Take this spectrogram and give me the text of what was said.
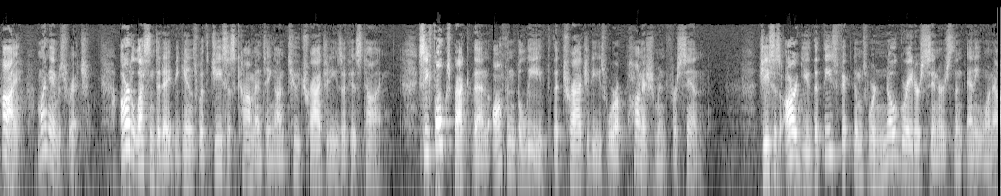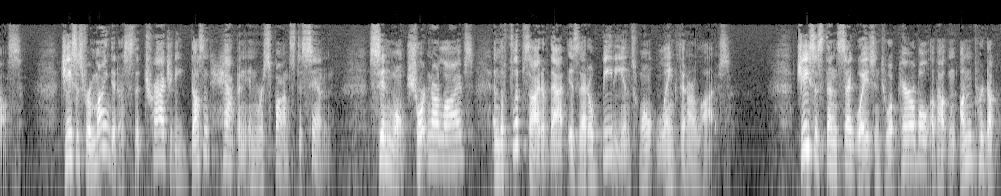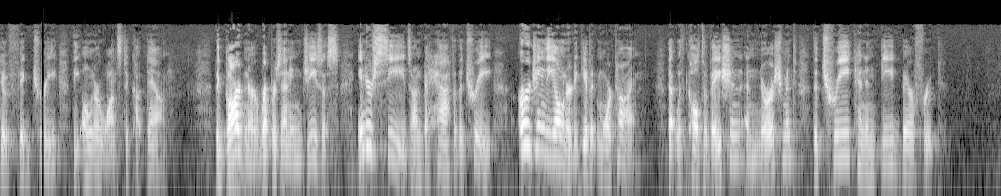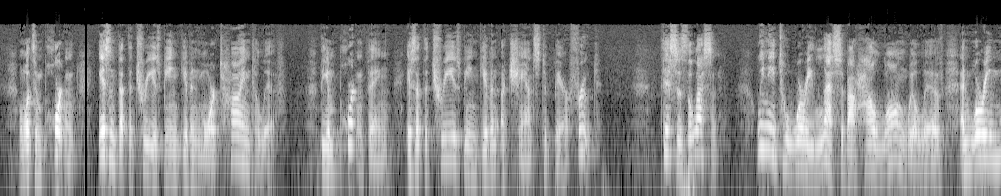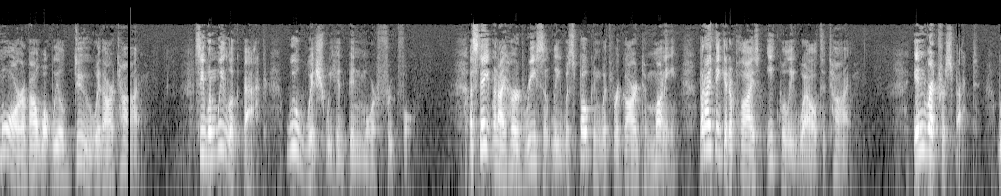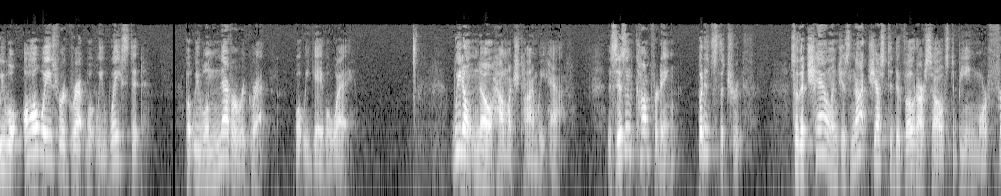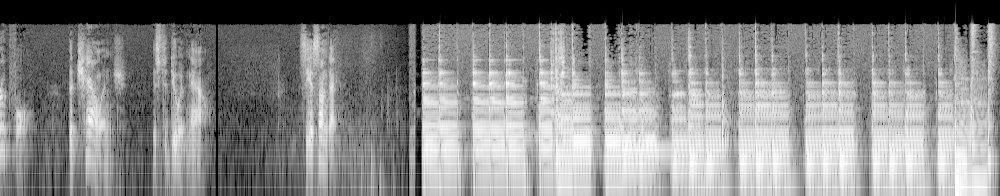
Hi, my name is Rich. Our lesson today begins with Jesus commenting on two tragedies of his time. See, folks back then often believed that tragedies were a punishment for sin. Jesus argued that these victims were no greater sinners than anyone else. Jesus reminded us that tragedy doesn't happen in response to sin. Sin won't shorten our lives, and the flip side of that is that obedience won't lengthen our lives. Jesus then segues into a parable about an unproductive fig tree the owner wants to cut down. The gardener, representing Jesus, intercedes on behalf of the tree, urging the owner to give it more time, that with cultivation and nourishment, the tree can indeed bear fruit. And what's important isn't that the tree is being given more time to live. The important thing is that the tree is being given a chance to bear fruit. This is the lesson. We need to worry less about how long we'll live and worry more about what we'll do with our time. See, when we look back, we'll wish we had been more fruitful. A statement I heard recently was spoken with regard to money, but I think it applies equally well to time. In retrospect, we will always regret what we wasted, but we will never regret what we gave away. We don't know how much time we have. This isn't comforting, but it's the truth. So the challenge is not just to devote ourselves to being more fruitful. The challenge is to do it now. See you Sunday.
